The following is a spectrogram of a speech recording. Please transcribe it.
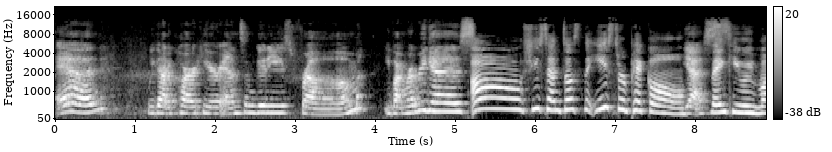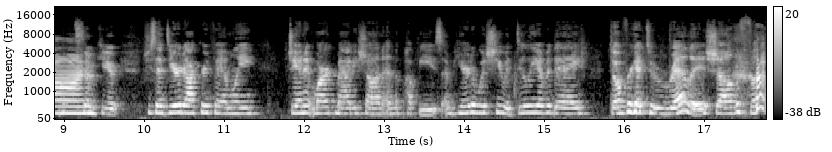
And we got a card here and some goodies from Yvonne Rodriguez. Oh, she sent us the Easter pickle. Yes. Thank you, Yvonne. So cute. She said, Dear Dockery family, Janet, Mark, Maddie, Sean, and the puppies, I'm here to wish you a dilly of a day. Don't forget to relish all the fun.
